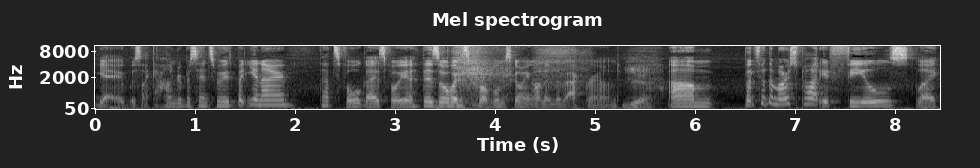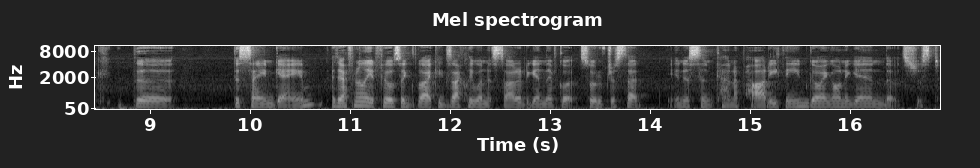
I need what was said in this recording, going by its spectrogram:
yeah, it was like 100% smooth. But you know, that's Fall Guys for you. There's always problems going on in the background. Yeah. Um, but for the most part, it feels like the the same game. Definitely, it feels like like exactly when it started again. They've got sort of just that innocent kind of party theme going on again. That's just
